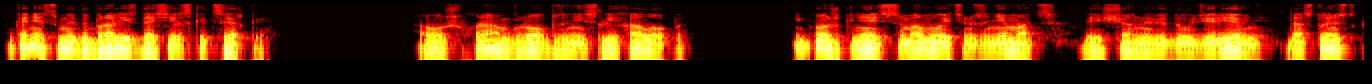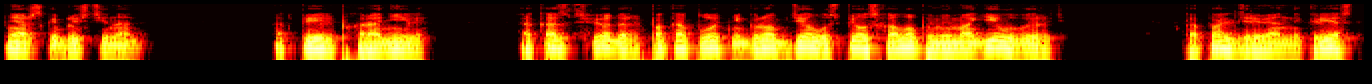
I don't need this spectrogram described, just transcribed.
Наконец мы добрались до сельской церкви. А уж в храм гроб занесли холопы. И гоже князь самому этим заниматься, да еще на виду у деревни, достоинство княжеское блюсти надо. Отпели, похоронили. Оказывается, Федор, пока плотник гроб делал, успел с холопами могилу вырыть. Вкопали деревянный крест.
